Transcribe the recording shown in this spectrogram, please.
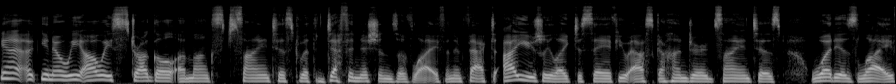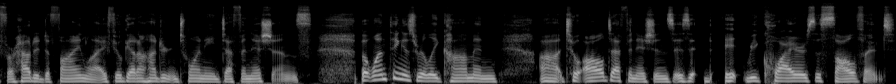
Yeah, uh, you know, we always struggle amongst scientists with definitions of life. And in fact, I usually like to say if you ask 100 scientists what is life or how to define life, you'll get 120 definitions. But one thing is really common uh, to all definitions is it, it requires a solvent.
